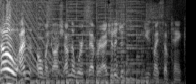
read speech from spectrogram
No! I'm- oh my gosh, I'm the worst ever. I should have just used my sub-tank.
